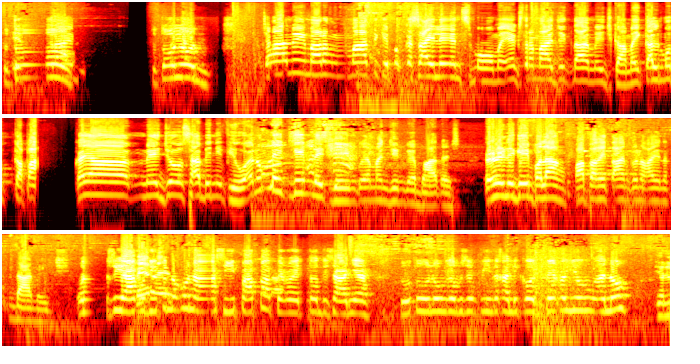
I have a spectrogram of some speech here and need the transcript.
Totoo. It rhymes. Totoo yun. Tsaka ano eh, marang matik eh, pagka-silence mo, may extra magic damage ka, may kalmot ka pa. Kaya medyo sabi ni Pew, anong late game, late game, Kuya Manjin, Kuya Butters? Early game pa lang, papakitaan ko na kayo ng damage. O siya ako pero, dito na ko nakasipa pa, pero ito di niya, tutulong naman sa pinakalikod. Pero yung ano, yung,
